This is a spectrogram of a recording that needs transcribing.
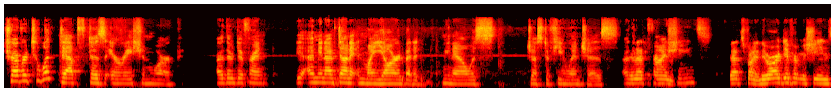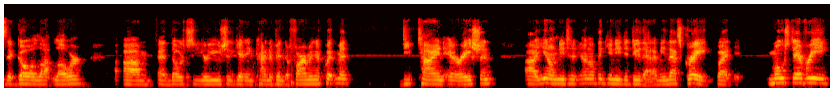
Trevor, to what depth does aeration work? Are there different? Yeah, I mean, I've done it in my yard, but it, you know, was just a few inches. Are there different fine. machines? That's fine. There are different machines that go a lot lower, um, and those you're usually getting kind of into farming equipment, deep tine aeration. Uh, you don't need to. I don't think you need to do that. I mean, that's great, but most every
